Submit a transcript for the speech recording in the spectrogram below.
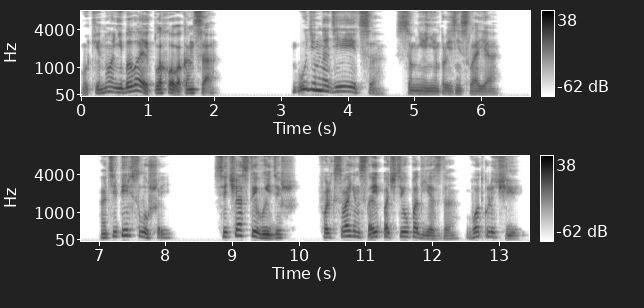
У кино не бывает плохого конца». «Будем надеяться», – с сомнением произнесла я. «А теперь слушай. Сейчас ты выйдешь, Фольксваген стоит почти у подъезда. Вот ключи.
